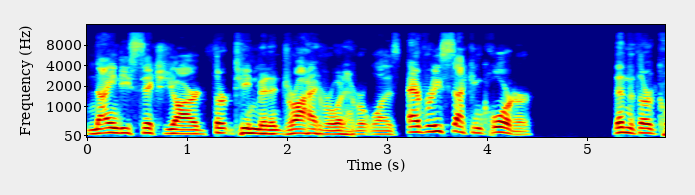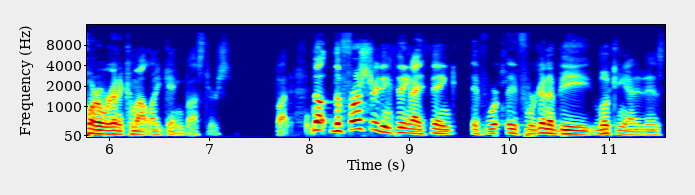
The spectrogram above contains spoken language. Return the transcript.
96 yard, 13 minute drive or whatever it was every second quarter, then the third quarter we're going to come out like gangbusters. But no, the frustrating thing I think if we're if we're gonna be looking at it is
